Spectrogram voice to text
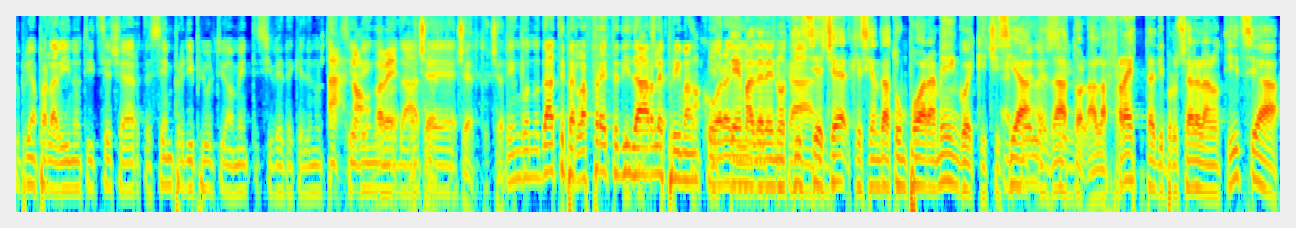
Tu prima parlavi di notizie certe, sempre di più ultimamente si vede che le notizie ah, no, vengono, vabbè, date, certo, certo, certo. vengono, date, per la fretta di darle prima no, ancora. Il tema delle notizie certe, che sia andato un po' a ramengo e che ci sia esatto, sì. la fretta di bruciare la notizia,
